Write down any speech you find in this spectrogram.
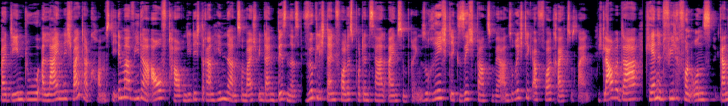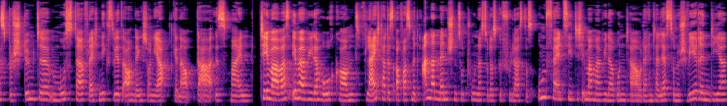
bei denen du allein nicht weiterkommst, die immer wieder auftauchen, die dich daran hindern, zum Beispiel in deinem Business wirklich dein volles Potenzial einzubringen, so richtig sichtbar zu werden, so richtig erfolgreich zu sein. Ich glaube, da kennen viele von uns ganz bestimmte Muster. Vielleicht nickst du jetzt auch und denkst schon, ja, genau, da ist mein Thema, was immer wieder hochkommt. Vielleicht hat es auch was mit anderen Menschen zu tun, dass du das Gefühl hast, das Umfeld zieht dich immer mal wieder runter oder hinterlässt so eine Schwere in dir.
